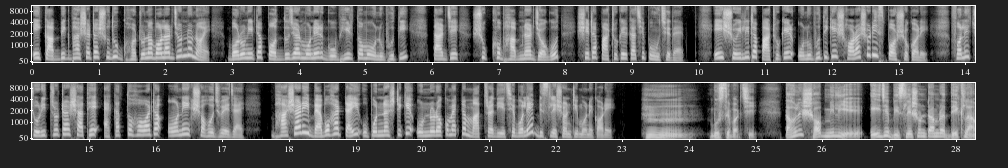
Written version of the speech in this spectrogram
এই কাব্যিক ভাষাটা শুধু ঘটনা বলার জন্য নয়, বরং এটা পদ্মজার মনের গভীরতম অনুভূতি, তার যে সূক্ষ্ম ভাবনার জগৎ, সেটা পাঠকের কাছে পৌঁছে দেয়। এই শৈলীটা পাঠকের অনুভূতিকে সরাসরি স্পর্শ করে ফলে চরিত্রটার সাথে একাত্ম হওয়াটা অনেক সহজ হয়ে যায়। ভাষার এই ব্যবহারটাই উপন্যাসটিকে অন্যরকম একটা মাত্রা দিয়েছে বলে বিশ্লেষণটি মনে করে। হুম বুঝতে পারছি। তাহলে সব মিলিয়ে এই যে বিশ্লেষণটা আমরা দেখলাম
